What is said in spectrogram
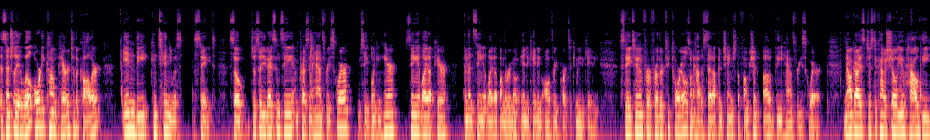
Essentially, it will already come paired to the collar in the continuous state. So just so you guys can see, I'm pressing hands-free square. You see it blinking here, seeing it light up here, and then seeing it light up on the remote, indicating all three parts are communicating. Stay tuned for further tutorials on how to set up and change the function of the hands-free square. Now guys, just to kind of show you how the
